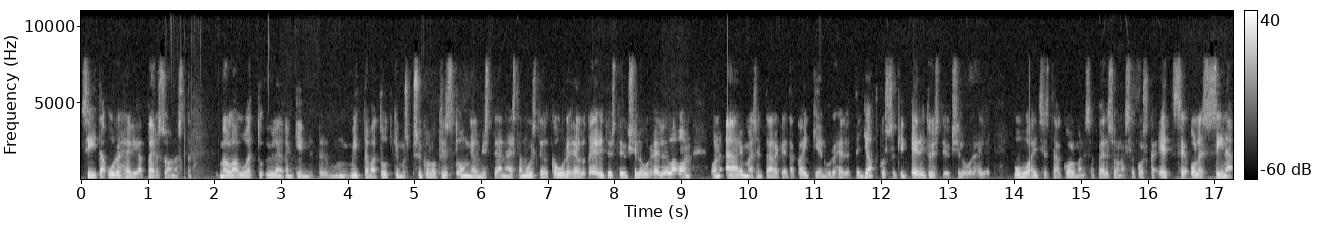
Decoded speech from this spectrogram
siitä urheilijapersonasta. Me ollaan luettu Ylenkin mittava tutkimus psykologisista ongelmista ja näistä muista, jotka urheiluta, erityisesti yksilöurheilijoilla on. On äärimmäisen tärkeää kaikkien urheilijoiden jatkossakin, erityisesti yksilöurheilijoiden, puhua itsestään kolmannessa persoonassa, koska et se ole sinä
